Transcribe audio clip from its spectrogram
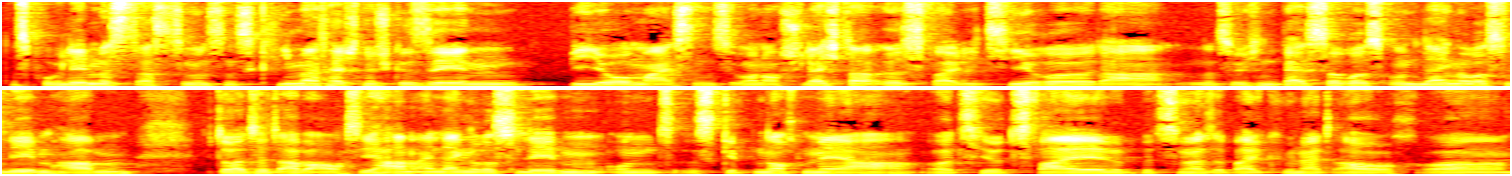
Das Problem ist, dass zumindest klimatechnisch gesehen Bio meistens immer noch schlechter ist, weil die Tiere da natürlich ein besseres und längeres Leben haben. Bedeutet aber auch, sie haben ein längeres Leben und es gibt noch mehr äh, CO2 beziehungsweise bei Kühnheit auch äh,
